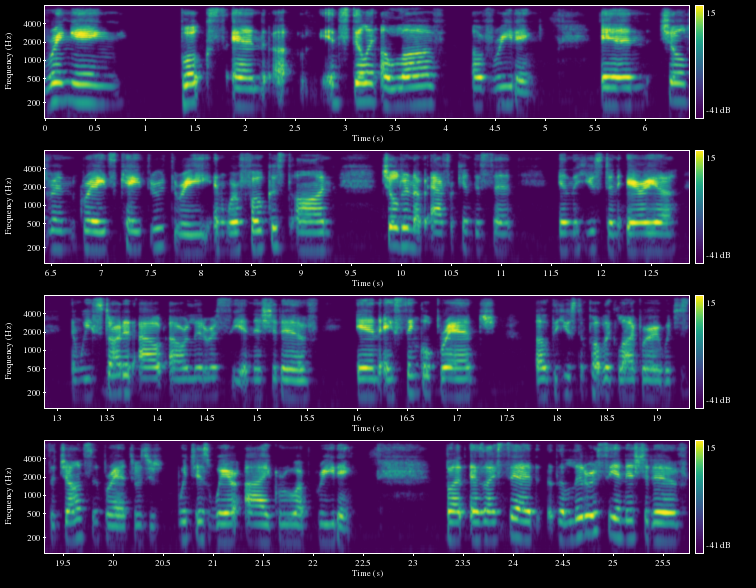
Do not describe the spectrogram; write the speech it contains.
bringing books and uh, instilling a love of reading in children grades K through 3 and we're focused on children of African descent in the Houston area and we started out our literacy initiative in a single branch of the Houston Public Library, which is the Johnson branch, which is, which is where I grew up reading. But as I said, the Literacy Initiative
